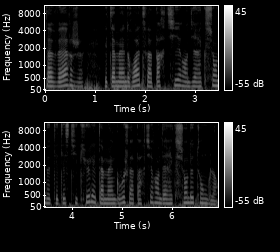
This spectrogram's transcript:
ta verge et ta main droite va partir en direction de tes testicules et ta main gauche va partir en direction de ton gland.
